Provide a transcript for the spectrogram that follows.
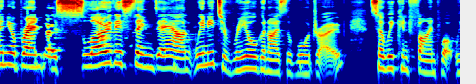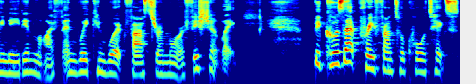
And your brain goes, slow this thing down. We need to reorganize the wardrobe so we can find what we need in life and we can work faster and more efficiently because that prefrontal cortex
